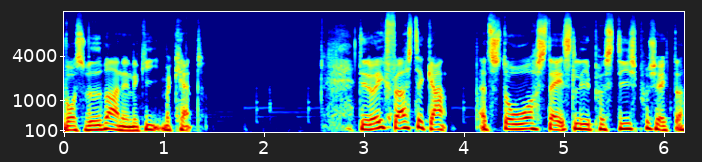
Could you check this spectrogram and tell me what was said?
vores vedvarende energi markant. Det er dog ikke første gang, at store statslige prestigeprojekter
